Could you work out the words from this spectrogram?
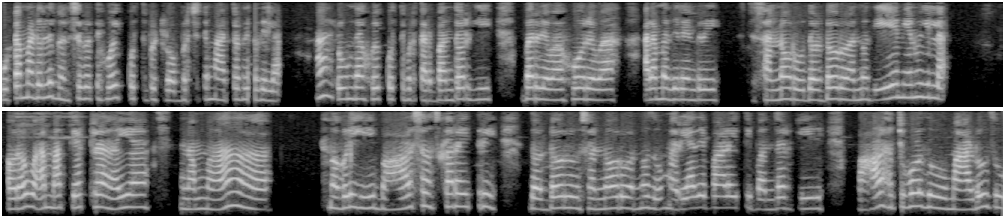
ಊಟ ಮಾಡಿಲ್ಲ ಗಂಡಸಗತ್ತೆ ಹೋಗಿ ಕೂತ್ ಬಿಟ್ರು ಒಬ್ಬರ ಜೊತೆ ಮಾತಾಡೋದಿಲ್ಲ ಹಾ ರೂಮ್ದಾಗ ಹೋಗಿ ಕೂತ್ ಬಿಡ್ತಾರ. ಬಂದವ್ರಿಗೆ ಬರ್ರಿವ ಹೋರವ ಆರಾಮದಿರೇನ್ರಿ ಸಣ್ಣವ್ರು, ದೊಡ್ಡವ್ರು ಅನ್ನೋದು ಏನೇನು ಇಲ್ಲ. ಅವ್ರವ್ವ ಮತ್ತೆ ಅಯ್ಯ, ನಮ್ಮ ಮಗಳಿಗೆ ಬಾಳ ಸಂಸ್ಕಾರ ಐತ್ರಿ. ದೊಡ್ಡವರು, ಸಣ್ಣವರು ಅನ್ನೋದು ಮರ್ಯಾದೆ ಬಾಳ ಐತಿ. ಬಂದವ್ರಿಗೆ ಬಾಳ ಹಚ್ಕೊಳ್ಳೋದು ಮಾಡುದು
